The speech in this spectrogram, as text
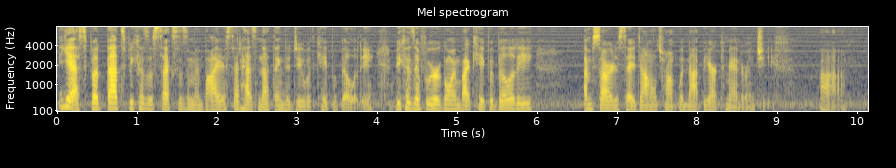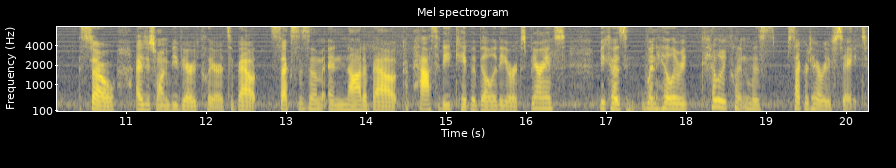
Yes, but that's because of sexism and bias that has nothing to do with capability. Because if we were going by capability, I'm sorry to say Donald Trump would not be our commander in chief. Uh, so I just want to be very clear. It's about sexism and not about capacity, capability, or experience. Because mm. when Hillary Hillary Clinton was Secretary of State,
